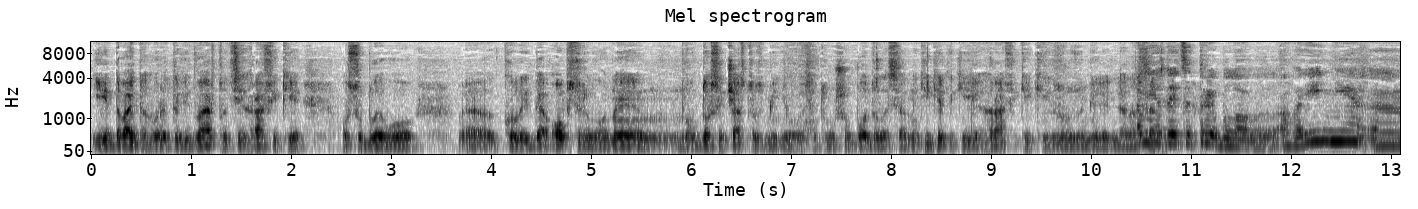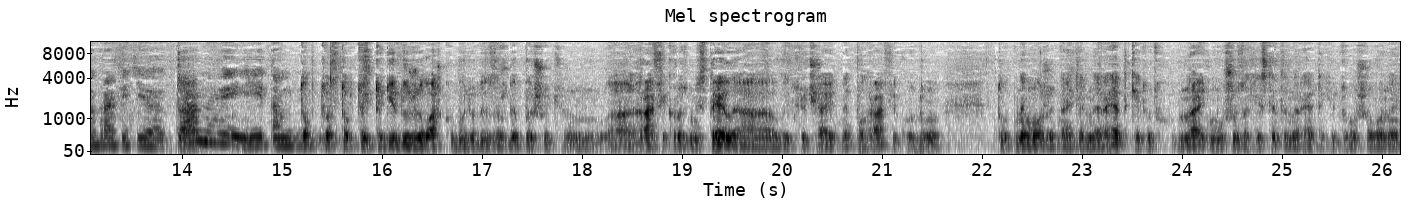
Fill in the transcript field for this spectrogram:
І давайте говорити відверто, ці графіки, особливо коли йде обстріл, вони ну, досить часто змінювалися, тому що вводилися не тільки такі графіки, які зрозумілі для нас. Там, мені здається, три було аварійні, е, графіки планові і там Тобто, тобто і тоді дуже важко, бо люди завжди пишуть, «М, а графік розмістили, а виключають не по графіку. Ну тут не можуть навіть енергетики, тут навіть мушу захистити енергетиків, тому що вони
